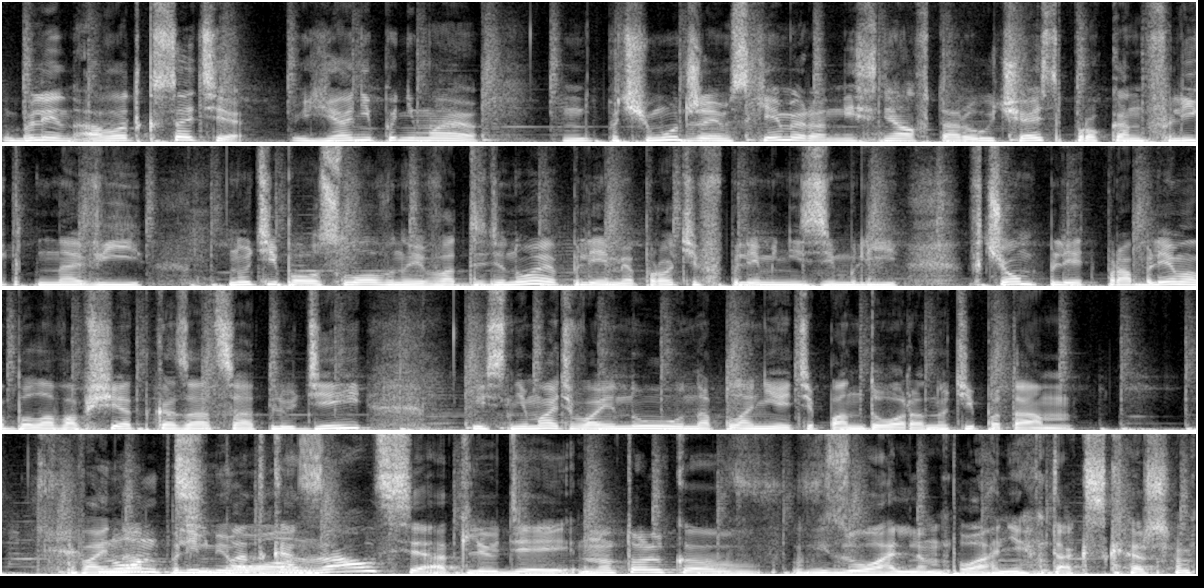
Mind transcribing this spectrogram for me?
Блин, а вот, кстати, я не понимаю, н- почему Джеймс Кэмерон не снял вторую часть про конфликт Нави? Ну, типа, условный водяное племя против племени Земли. В чем, блядь, проблема была вообще отказаться от людей и снимать войну на планете Пандора? Ну, типа, там... Война Ну, он племен. типа отказался от людей, но только в визуальном плане, так скажем.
